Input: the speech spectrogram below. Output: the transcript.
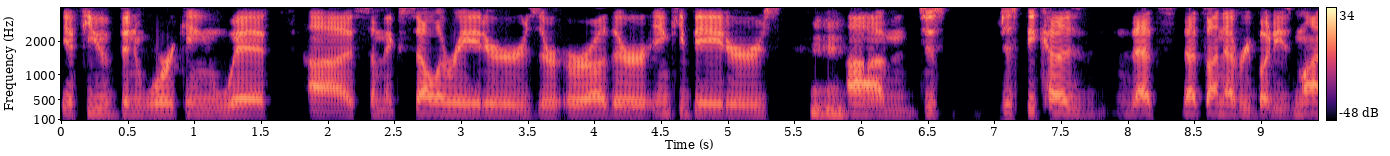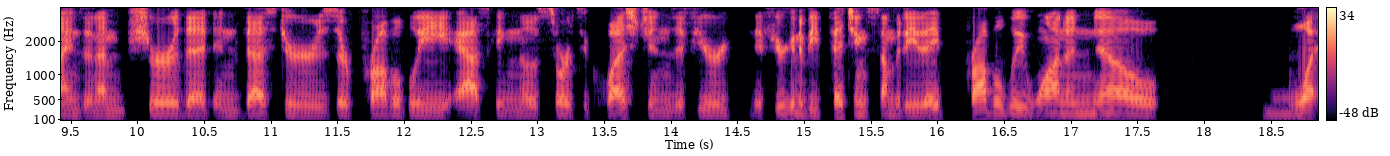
if you've been working with uh, some accelerators or, or other incubators, mm-hmm. um, just just because that's that's on everybody's minds, and I'm sure that investors are probably asking those sorts of questions. If you're if you're going to be pitching somebody, they probably want to know what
